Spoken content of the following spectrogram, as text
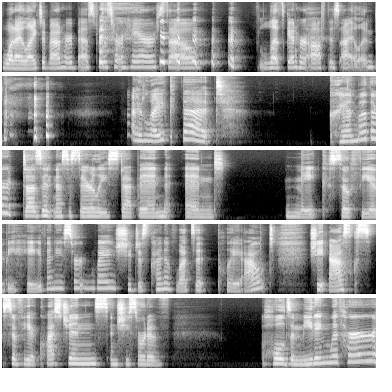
what I liked about her best was her hair. So let's get her off this island. I like that grandmother doesn't necessarily step in and make Sophia behave any certain way. She just kind of lets it play out. She asks Sophia questions and she sort of holds a meeting with her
